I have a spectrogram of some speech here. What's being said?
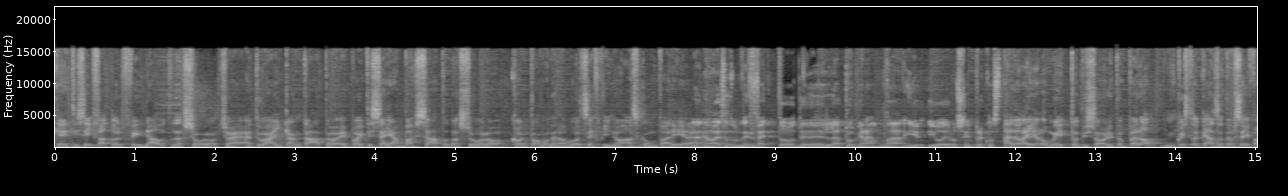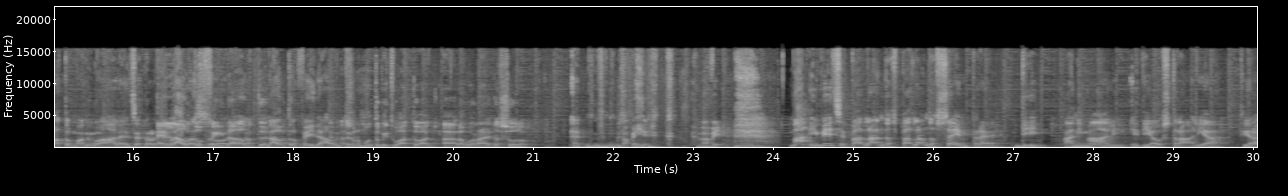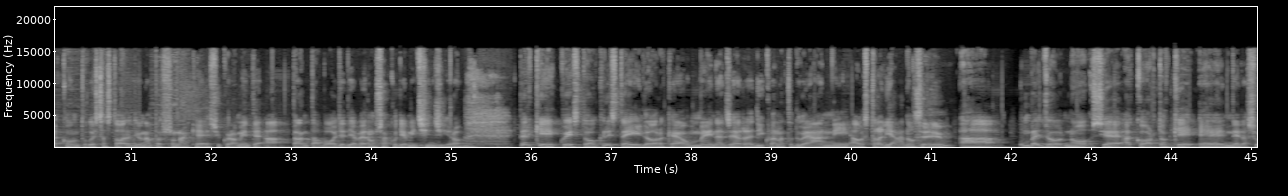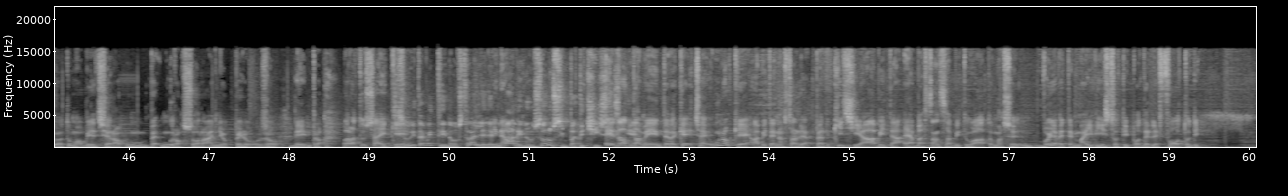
perché ti sei fatto il fade out da solo, cioè eh, tu hai cantato e poi ti sei abbassato da solo col tono della voce fino a Eh, scomparire. no, è stato un effetto del programma. Io, io ero sempre costante. Allora io lo metto di solito, però in questo caso te lo sei fatto manuale, cioè te lo È sei fatto da l'auto solo. fade out. L'auto fade Ma out. sono molto abituato a, a lavorare da solo. Eh, va bene, va bene. Ma invece parlando, parlando sempre di animali e di Australia, ti racconto questa storia di una persona che sicuramente ha tanta voglia di avere un sacco di amici in giro. Perché questo Chris Taylor, che è un manager di 42 anni australiano, Sì. a un bel giorno si è accorto che eh, nella sua automobile c'era un, be- un grosso ragno peloso dentro. Ora tu sai che... Solitamente in Australia gli In- animali non sono simpaticissimi. eh. Esattamente, perché c'è uno che abita in Australia, per chi ci abita è abbastanza abituato, ma se voi avete mai visto tipo delle foto di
